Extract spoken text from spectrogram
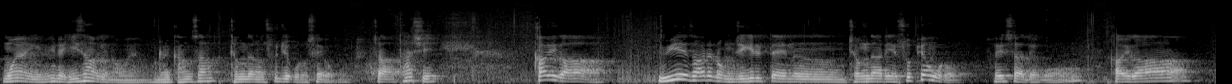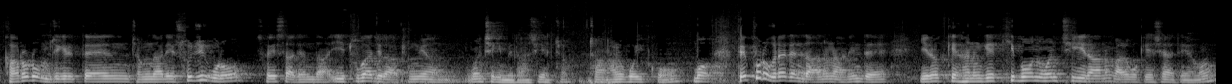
모양이 굉장히 이상하게 나와요. 그러니까 항상 정날은 수직으로 세우고 자 다시 가위가 위에서 아래로 움직일 때는 정날이 수평으로 서 있어야 되고 가위가 가로로 움직일 땐 정날이 수직으로 서 있어야 된다. 이 두 가지가 중요한 원칙입니다. 아시겠죠? 잘 알고 있고 뭐 100% 그래야 된다는 아닌데 이렇게 하는 게 기본 원칙이라는 거 알고 계셔야 돼요.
